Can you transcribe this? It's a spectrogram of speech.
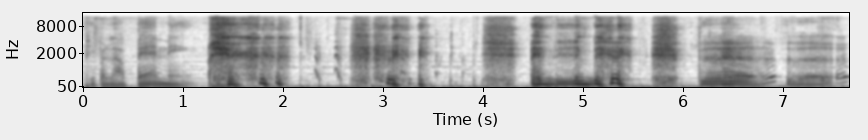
People are banning. and then the the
